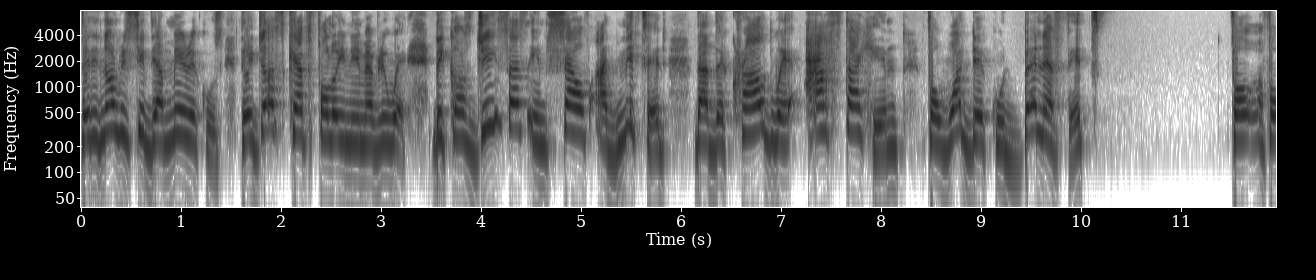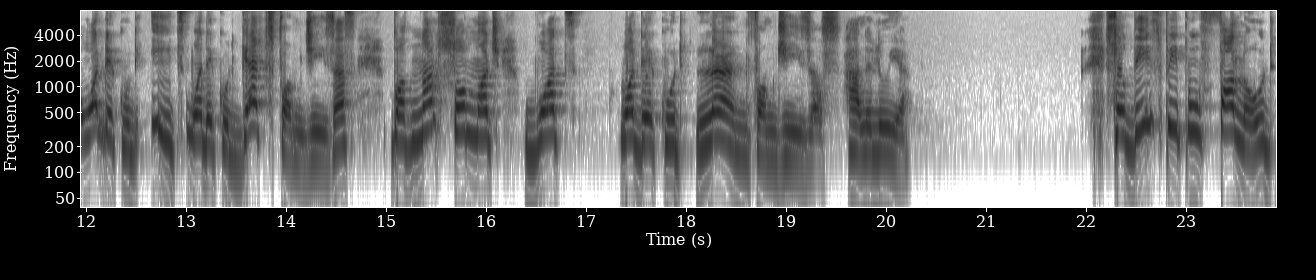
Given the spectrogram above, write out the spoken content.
They did not receive their miracles. They just kept following him everywhere because Jesus himself admitted that the crowd were after him for what they could benefit, for, for what they could eat, what they could get from Jesus, but not so much what, what they could learn from Jesus. Hallelujah. So these people followed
